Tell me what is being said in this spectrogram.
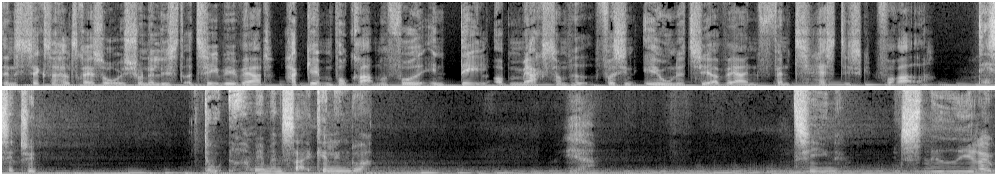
den 56-årige journalist og tv-vært, har gennem programmet fået en del opmærksomhed for sin evne til at være en fantastisk forræder. Det er sindssygt. Du er med en sej kælling, du er. Ja. Tine. En snedig rev.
